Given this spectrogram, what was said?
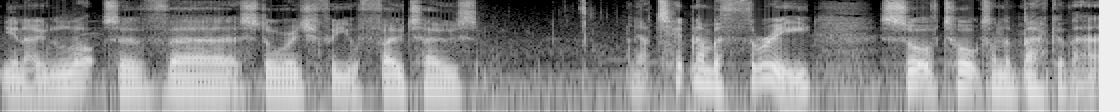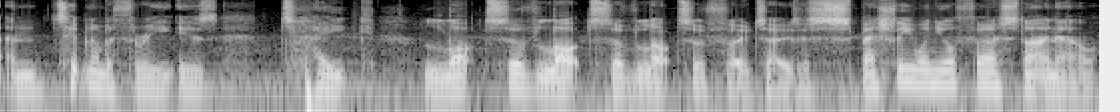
you know lots of uh, storage for your photos. Now tip number three sort of talks on the back of that. And tip number three is take lots of lots of lots of photos especially when you're first starting out.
